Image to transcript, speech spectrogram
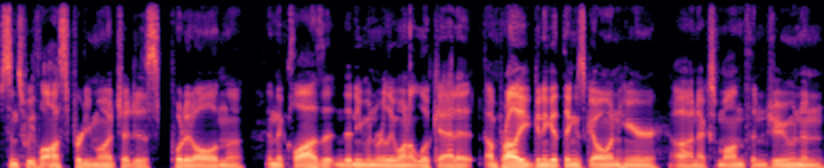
since we lost pretty much. I just put it all in the in the closet and didn't even really want to look at it. I'm probably gonna get things going here uh, next month in June and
